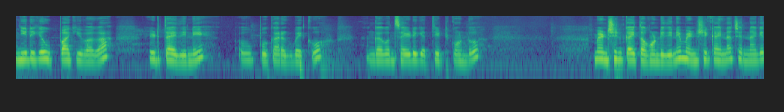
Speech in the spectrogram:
ನೀರಿಗೆ ಉಪ್ಪಾಕಿ ಇವಾಗ ಇಡ್ತಾಯಿದ್ದೀನಿ ಉಪ್ಪು ಕರಗಬೇಕು. ಹಂಗಾಗಿ ಒಂದು ಸೈಡಿಗೆ ಎತ್ತಿಟ್ಕೊಂಡು ಮೆಣಸಿನ್ಕಾಯಿ ತೊಗೊಂಡಿದ್ದೀನಿ. ಮೆಣಸಿನ್ಕಾಯಿನ ಚೆನ್ನಾಗಿ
